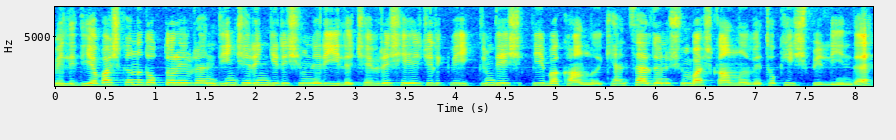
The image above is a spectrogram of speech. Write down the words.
Belediye Başkanı Doktor Evren Dinçer'in girişimleriyle Çevre Şehircilik ve İklim Değişikliği Bakanlığı, Kentsel Dönüşüm Başkanlığı ve TOKİ işbirliğinde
